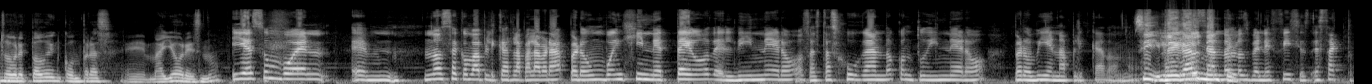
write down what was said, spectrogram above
Sobre todo en compras eh, mayores, ¿no? Y es un buen, em, no sé cómo aplicar la palabra, pero un buen jineteo del dinero, o sea, estás jugando con tu dinero, pero bien aplicado, ¿no? Sí, Y legalmente. los beneficios, exacto.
